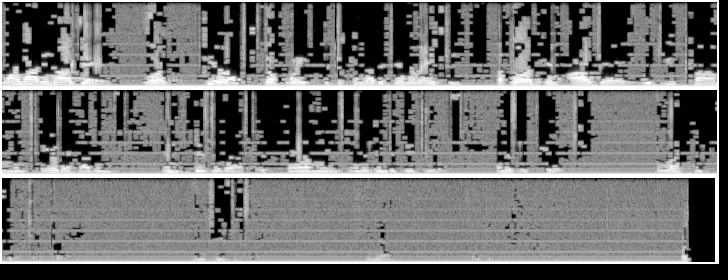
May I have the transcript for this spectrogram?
Why not in our day? Lord, hear us. Don't wait for just another generation. But Lord, in our day, would you come and tear the heavens and visit us as families and as individuals and as a church? Bless this church, pray. In Jesus' name. Amen.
